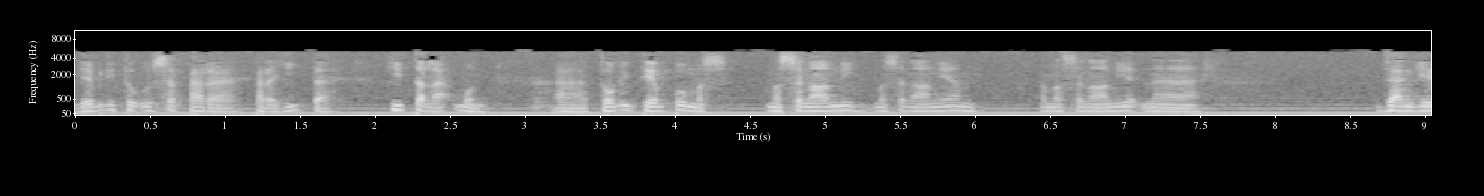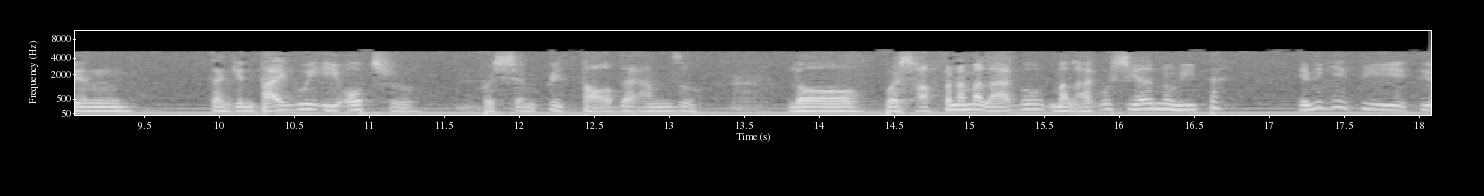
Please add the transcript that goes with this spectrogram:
debili ta usa para para hita, hita lakmon. Uh, todo tempo mas masangani, masanganian, masangani na jangin jangin taigui i otro, pues sempre toda amzu. Lo pues hafa na malago, malago siya no hita. എനിക്ക് si ti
